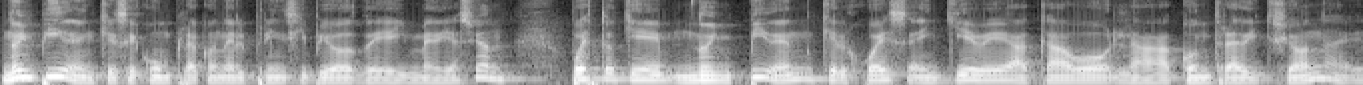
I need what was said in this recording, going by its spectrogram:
no impiden que se cumpla con el principio de inmediación, puesto que no impiden que el juez lleve a cabo la contradicción, eh,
